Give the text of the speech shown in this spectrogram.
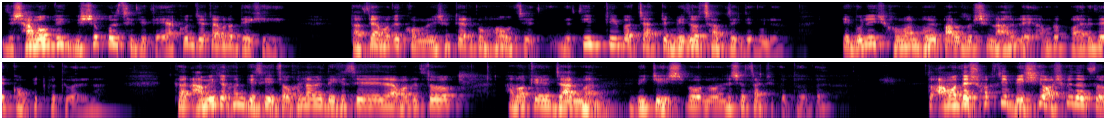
যে সামগ্রিক বিশ্ব পরিস্থিতিতে এখন যেটা আমরা দেখি, তাতে আমাদের কম্বিনেশনটা এরকম হওয়া উচিত যে তিনটি বা চারটে মেজর সাবজেক্ট যেগুলো, এগুলি সমানভাবে পারদর্শী না হলে আমরা বাইরে যাই কম্পিট করতে পারি না। কারণ আমি যখন গেছি, তখন আমি দেখেছি যে আমাদের তো আমাকে জার্মান, ব্রিটিশ বা অন্য দেশে চাকরি করতে হতো। তো আমাদের সবচেয়ে বেশি অসুবিধা তো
